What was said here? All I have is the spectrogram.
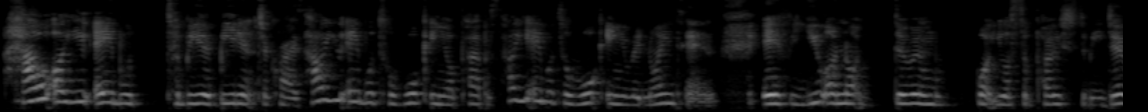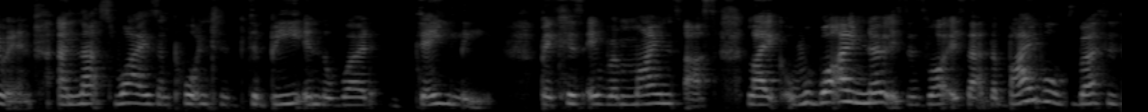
how are you able to be obedient to Christ? How are you able to walk in your purpose? How are you able to walk in your anointing if you are not doing what you're supposed to be doing? And that's why it's important to, to be in the word daily because it reminds us. Like, what I noticed as well is that the Bible verses,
